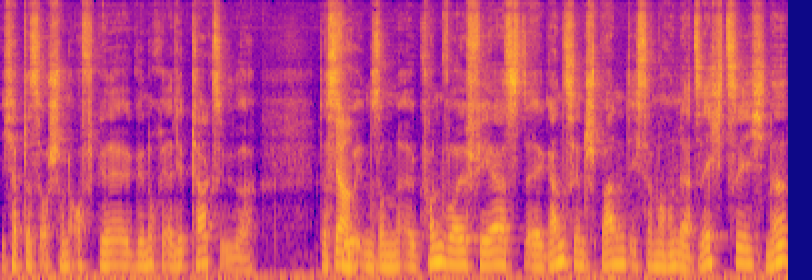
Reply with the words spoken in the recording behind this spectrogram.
Ich habe das auch schon oft ge genug erlebt tagsüber. Dass Ja. du in so einem äh, Konvoi fährst, äh, ganz entspannt, ich sag mal 160, ne?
